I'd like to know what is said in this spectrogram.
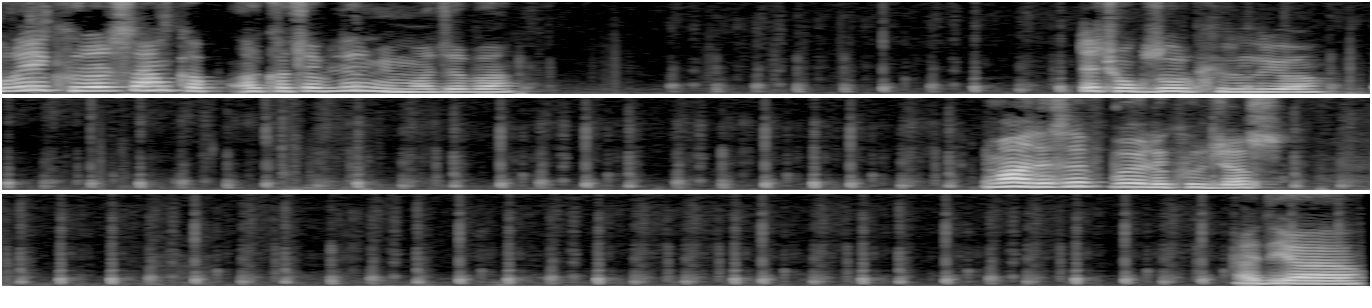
Burayı kırarsam kap- kaçabilir miyim acaba? De çok zor kırılıyor. Maalesef böyle kıracağız. Hadi ya.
